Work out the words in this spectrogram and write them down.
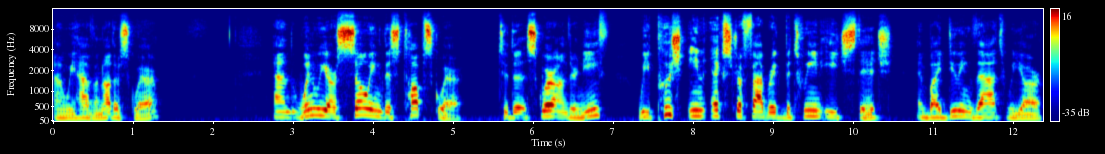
and we have another square. And when we are sewing this top square to the square underneath, we push in extra fabric between each stitch and by doing that, we are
